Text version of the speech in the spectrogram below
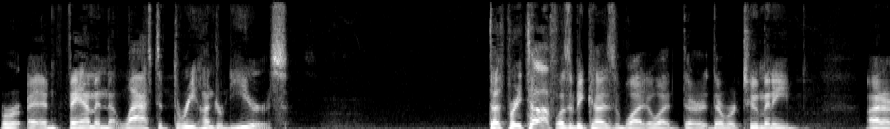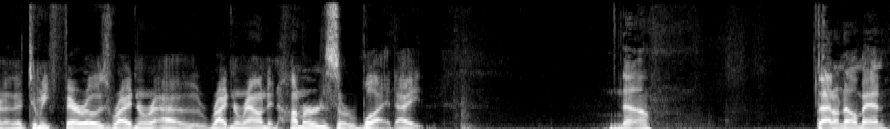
or and famine that lasted 300 years. That's pretty tough. Was it because what what there there were too many I don't know, there were too many pharaohs riding around uh, riding around in Hummers or what? I No. I don't know, man.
